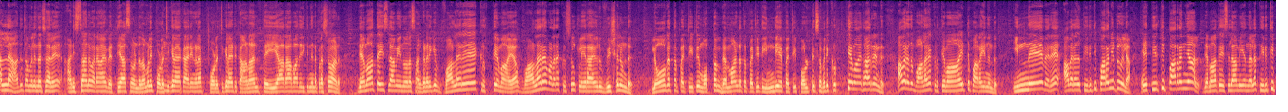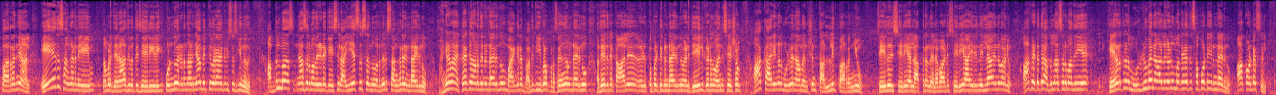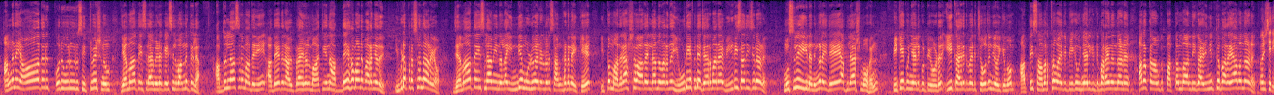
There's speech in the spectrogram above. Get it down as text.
അല്ല അത് തമ്മിൽ എന്താ വെച്ചാൽ അടിസ്ഥാനപരമായ വ്യത്യാസമുണ്ട്. നമ്മൾ ഈ പൊളിറ്റിക്കലായ കാര്യങ്ങളെ പൊളിറ്റിക്കലായിട്ട് കാണാൻ തയ്യാറാവാതിരിക്കുന്നതിന്റെ പ്രശ്നമാണ്. ജമാഅത്തെ ഇസ്ലാമി എന്ന് പറഞ്ഞ സംഘടനയ്ക്ക് വളരെ കൃത്യമായ വളരെ വളരെ ക്രിസ്റ്റൽ ക്ലിയർ ആയ ഒരു വിഷൻ ഉണ്ട്. ലോകത്തെ പറ്റിയിട്ട് മൊത്തം ബ്രഹ്മാണ്ടത്തെ പറ്റിയിട്ട് ഇന്ത്യയെ പറ്റി പൊളിറ്റിക്സിനെ പറ്റി കൃത്യമായ ധാരണയുണ്ട്. അവരത് വളരെ കൃത്യമായിട്ട് പറയുന്നുണ്ട്. ഇന്നേ വരെ അവരത് തിരുത്തി പറഞ്ഞിട്ടുമില്ല. ഇനി തിരുത്തി പറഞ്ഞാൽ ജമാഅത്തെ ഇസ്ലാമി എന്നല്ല തിരുത്തി പറഞ്ഞാൽ ഏത് സംഘടനയെയും നമ്മൾ ജനാധിപത്യ ചേരിയിലേക്ക് കൊണ്ടുവരണമെന്നാണ് ഞാൻ വ്യക്തിപരമായിട്ട് വിശ്വസിക്കുന്നത്. അബ്ദുൽ നാസർ മദനിയുടെ കേസിൽ ഐ എസ് എസ് എന്ന് പറഞ്ഞൊരു സംഘടന ഉണ്ടായിരുന്നു. ഭയങ്കരമായ അറ്റാക്ക് നടന്നിട്ടുണ്ടായിരുന്നു. ഭയങ്കര അതിതീവ്ര പ്രസംഗങ്ങൾ ഉണ്ടായിരുന്നു. അദ്ദേഹത്തിന്റെ കാൽ എടുക്കപ്പെട്ടിട്ടുണ്ടായിരുന്നു. അയാൾ ജയിലിൽ കിടന്നു. അതിനുശേഷം ആ കാര്യങ്ങൾ മുഴുവൻ ആ മനുഷ്യൻ തള്ളി പറഞ്ഞു ചെയ്തത് ശരിയല്ല അത്ര നിലപാട് ശരിയായിരുന്നില്ല എന്ന് പറഞ്ഞു. ആ ഘട്ടത്തിൽ അബ്ദുൽ നാസർ മദനിയെ കേരളത്തിലുള്ള മുഴുവൻ ആളുകളും അദ്ദേഹത്തെ സപ്പോർട്ട് ചെയ്തിട്ടുണ്ടായിരുന്നു ആ കോണ്ടെക്സ്റ്റിൽ അങ്ങനെ യാതൊരു ഒരു ഒരു സിറ്റുവേഷനും ജമാഅത്ത് ഇസ്ലാമിയുടെ കേസിൽ വന്നിട്ടില്ല. അബ്ദുൽ നാസർ മദനി അദ്ദേഹത്തിന്റെ അഭിപ്രായങ്ങൾ മാറ്റിയെന്ന് അദ്ദേഹമാണ് പറഞ്ഞത്. ഇവിടെ പ്രശ്നം എന്താ അറിയോ? ജമാഅത്തെ ഇസ്ലാമി എന്നുള്ള ഇന്ത്യ മുഴുവനുള്ള ഒരു സംഘടനയ്ക്ക് ഇപ്പൊ മതരാഷ്ട്രവാദം ഇല്ല എന്ന് പറയുന്നത് യു ഡി എഫിന്റെ ചെയർമാനായ വി ഡി സതീശനാണ്. മുസ്ലിം ലീഗിന്റെ നിങ്ങളെ ഇതേ അഭിലാഷ് മോഹൻ പി കെ കുഞ്ഞാലിക്കുട്ടിയോട് ഈ കാര്യത്തെ പറ്റി ചോദ്യം ചോദിക്കുമ്പോൾ അതിസമർത്ഥമായിട്ട് പി കെ കുഞ്ഞാലിക്കുട്ടി പറയുന്നത് എന്താണ്? അതൊക്കെ നമുക്ക് പത്തൊമ്പതാം തീയതി കഴിഞ്ഞിട്ട് പറയാമെന്നാണ്.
